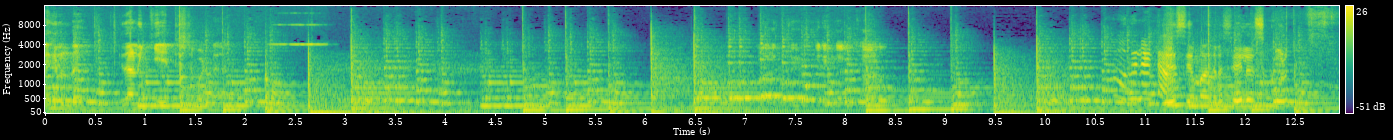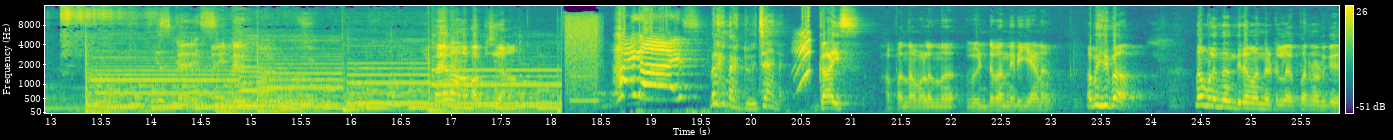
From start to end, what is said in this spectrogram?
എങ്ങനെയുണ്ട്? ഇതാണ് എനിക്ക് ഏറ്റവും ഇഷ്ടപ്പെട്ടത് മദ്രസയിലും സ്കൂൾ പബ്ജി ആണോ hi guys welcome back to channel guys അപ്പം നമ്മളിന്ന് വീണ്ടും വന്നിരിക്കുകയാണ്. അപ്പൊ ഹിബ നമ്മൾ ഇന്ന് എന്തിനാ വന്നിട്ടുള്ളത്? പറഞ്ഞു കൊടുക്ക്.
